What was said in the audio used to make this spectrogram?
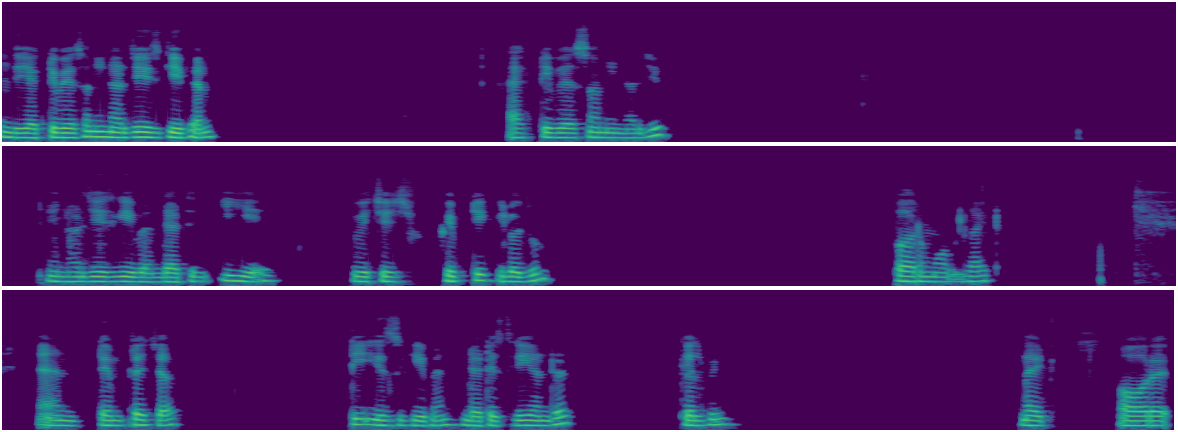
the activation energy is given activation energy. Energy is given that is EA which is 50 kilojoule per mole right? And temperature T is given that is 300 Kelvin right? Or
